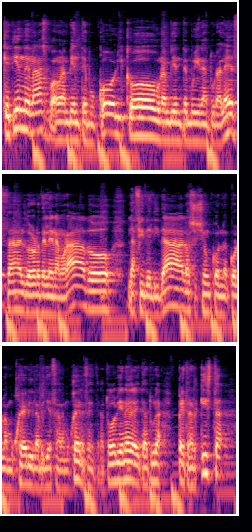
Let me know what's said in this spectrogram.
que tiende más a un ambiente bucólico, un ambiente muy naturaleza, el dolor del enamorado, la fidelidad, la obsesión con, la mujer y la belleza de la mujer, etc. Todo viene de la literatura petrarquista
